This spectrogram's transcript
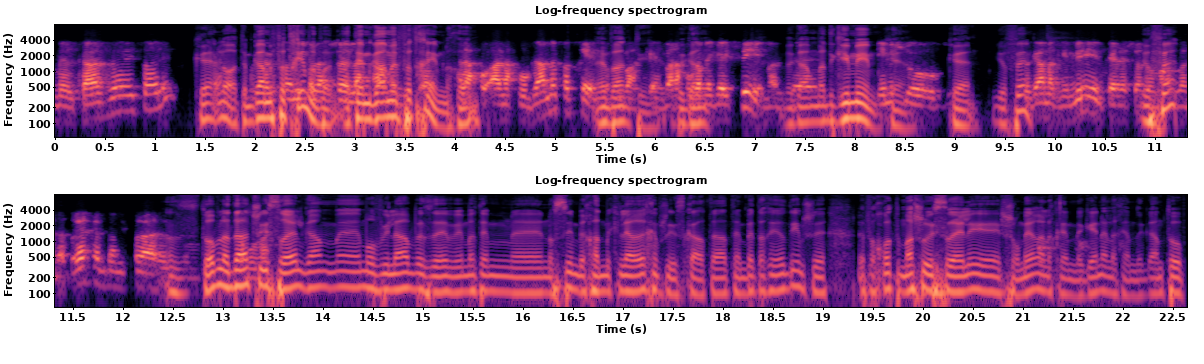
מרכז ישראלי. כן, לא, אתם גם מפתחים אבל, אתם גם מפתחים, נכון? אנחנו גם מפתחים, הבנתי. כן, ואנחנו גם מגייסים. וגם אה, מדגימים, כן, כן, יפה. וגם מדגימים, כן, יש לנו מעבדת רכב במשרד. אז טוב לדעת שישראל גם אה, מובילה בזה, ואם אתם אה, נוסעים באחד מכלי הרכב שהזכרת, אתם בטח יודעים שלפחות משהו ישראלי שומר עליכם, מגן עליכם, זה גם טוב.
